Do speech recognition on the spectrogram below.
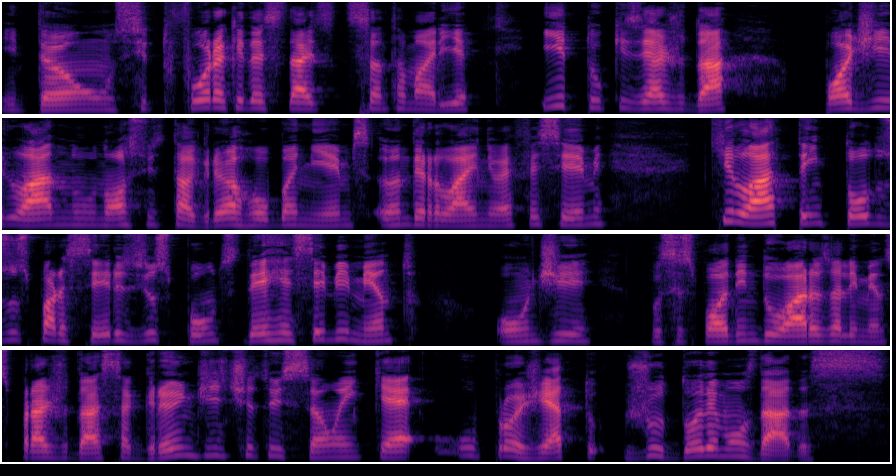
Então, se tu for aqui da cidade de Santa Maria e tu quiser ajudar, pode ir lá no nosso Instagram, arroba UFSM, que lá tem todos os parceiros e os pontos de recebimento, onde vocês podem doar os alimentos para ajudar essa grande instituição em que é o projeto Judô de Mãos Dadas.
